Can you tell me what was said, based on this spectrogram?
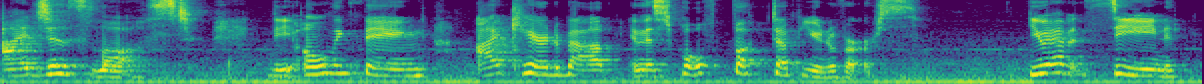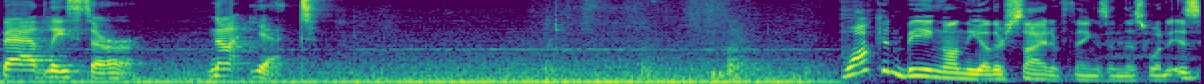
I just lost the only thing I cared about in this whole fucked up universe. You haven't seen Badly, sir. Not yet. Walken being on the other side of things in this one is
